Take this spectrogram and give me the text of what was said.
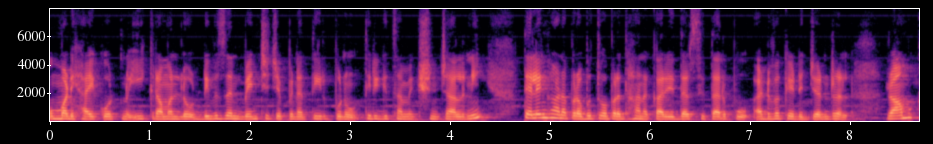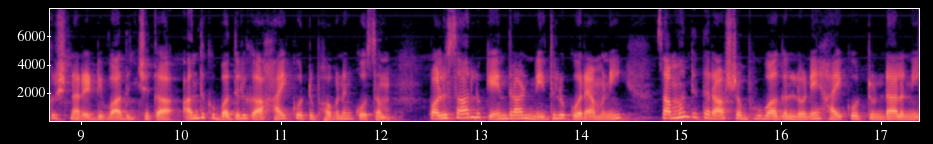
ఉమ్మడి హైకోర్టును ఈ క్రమంలో డివిజన్ బెంచ్ చెప్పిన తీర్పును తిరిగి సమీక్షించాలని తెలంగాణ ప్రభుత్వ ప్రధాన కార్యదర్శి తరపు అడ్వకేట్ జనరల్ రామకృష్ణారెడ్డి వాదించగా అందుకు బదులుగా హైకోర్టు భవనం కోసం పలుసార్లు కేంద్రాన్ని నిధులు కోరామని సంబంధిత రాష్ట్ర భూభాగంలోనే హైకోర్టు ఉండాలని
